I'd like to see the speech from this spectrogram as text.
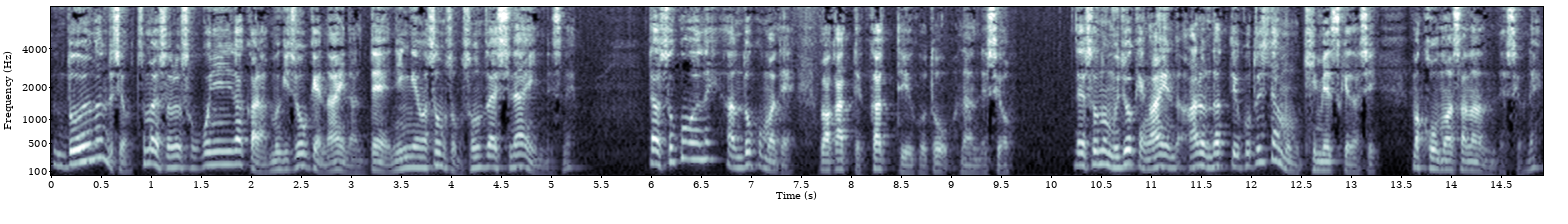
同様なんですよ。つまりそれをそこにだから無義条件ないなんて人間はそもそも存在しないんですね。だからそこはね、あのどこまで分かっていくかっていうことなんですよ。で、その無条件があるんだっていうこと自体も決めつけだし、まあ高慢さなんですよね。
